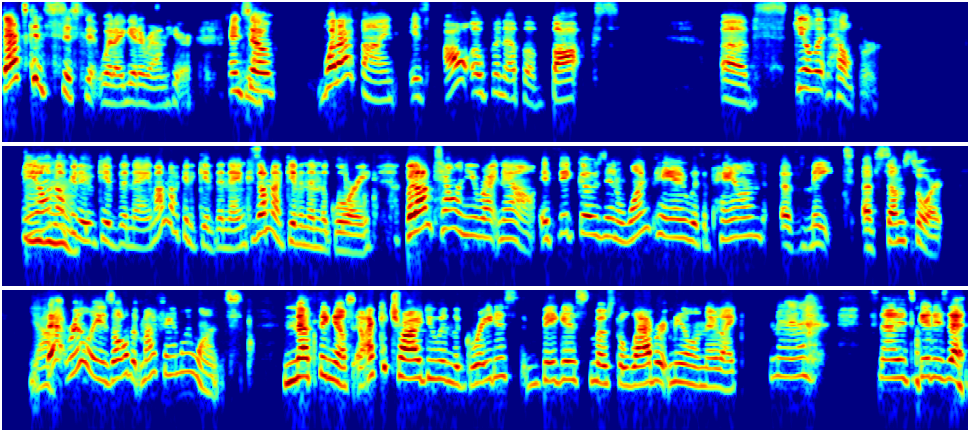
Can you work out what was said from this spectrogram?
That's consistent what I get around here. And Yeah. so what I find is I'll open up a box of skillet helper. You know, I'm not Mhm. going to give the name. I'm not going to give the name because I'm not giving them the glory. But I'm telling you right now, if it goes in one pan with a pound of meat of some sort, Yeah. that really is all that my family wants. Nothing else. I could try doing the greatest, biggest, most elaborate meal, and they're like, "Meh, it's not as good as that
